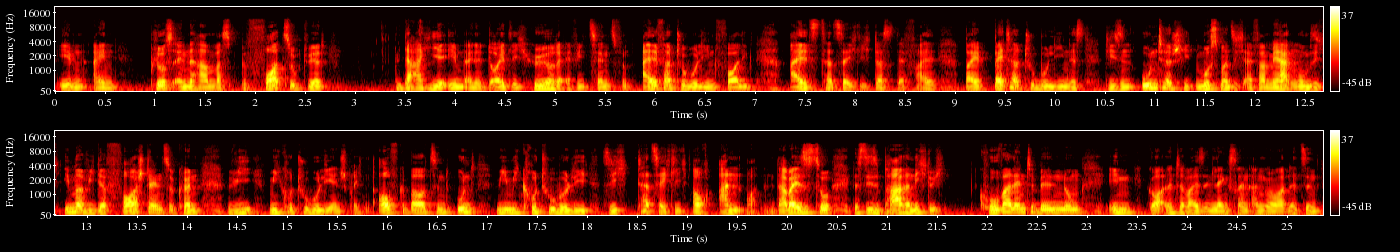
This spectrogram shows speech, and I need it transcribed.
eben ein Plusende haben, was bevorzugt wird da hier eben eine deutlich höhere Effizienz von Alpha-Tubulin vorliegt, als tatsächlich das der Fall bei Beta-Tubulin ist. Diesen Unterschied muss man sich einfach merken, um sich immer wieder vorstellen zu können, wie Mikrotubuli entsprechend aufgebaut sind und wie Mikrotubuli sich tatsächlich auch anordnen. Dabei ist es so, dass diese Paare nicht durch kovalente Bindung in geordneter Weise in Längsreihen angeordnet sind,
